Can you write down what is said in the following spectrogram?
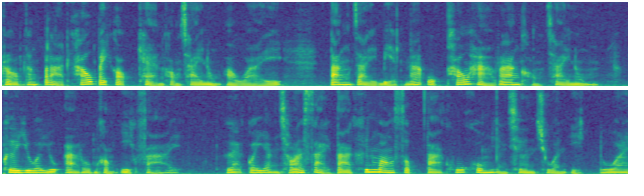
พร้อมทั้งปราดเข้าไปเกาะแขนของชายหนุ่มเอาไว้ ตั้งใจเบียดหน้าอกเข้าหาร่างของชายหนุ่ม เพื่อยั่วยุอารมณ์ของอีกฝ่าย และก็ยังช้อนสายตาขึ้นมองศบตาคู่คมอย่างเชิญชวนอีกด้วย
